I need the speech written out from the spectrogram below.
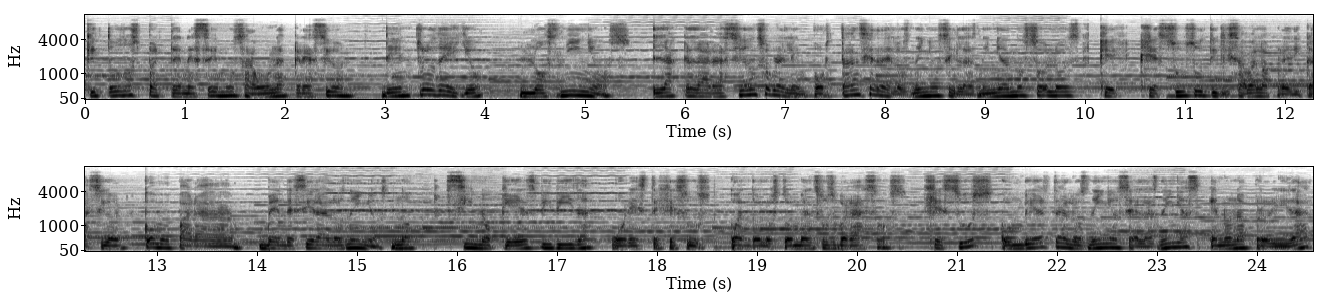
que todos pertenecemos a una creación. Dentro de ello los niños. La aclaración sobre la importancia de los niños y las niñas no solo es que Jesús utilizaba la predicación como para bendecir a los niños, no, sino que es vivida por este Jesús cuando los toma en sus brazos. Jesús convierte a los niños y a las niñas en una prioridad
